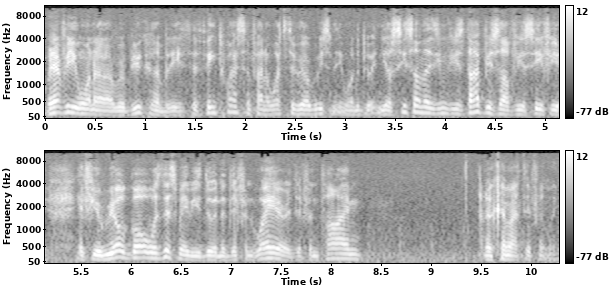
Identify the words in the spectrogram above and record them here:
whenever you want to rebuke somebody, you have to think twice and find out what's the real reason you want to do it. And you'll see sometimes even if you stop yourself, you see if you if your real goal was this, maybe you do it in a different way or a different time, it'll come out differently.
